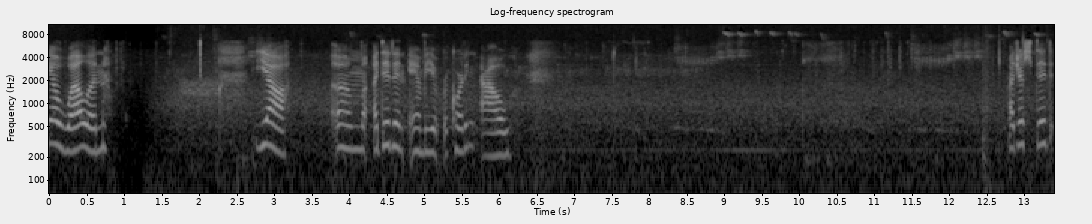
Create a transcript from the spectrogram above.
Hear Wellen. Yeah. Um, I did an ambient recording. Ow. I just did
